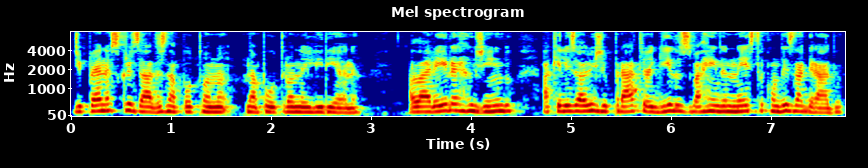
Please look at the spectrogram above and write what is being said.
de pernas cruzadas na poltrona, na poltrona iliriana. A lareira rugindo, aqueles olhos de prato erguidos varrendo Nesta com desagrado.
